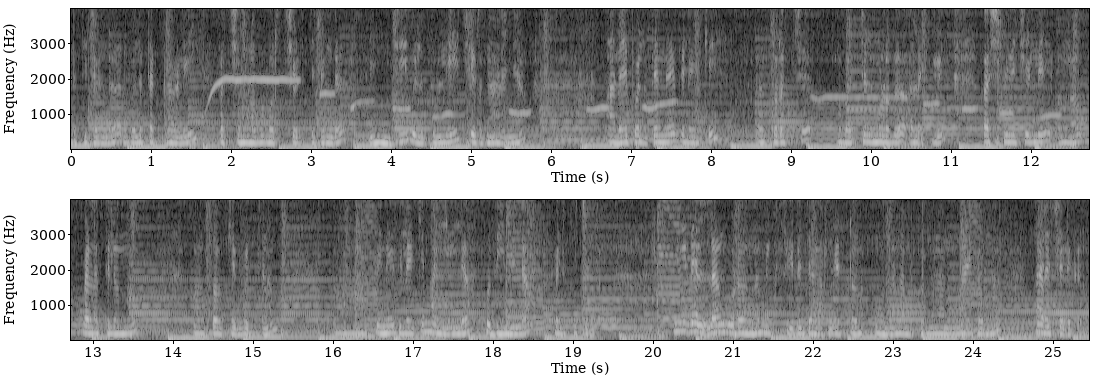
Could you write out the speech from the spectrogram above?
എടുത്തിട്ടുണ്ട് അതുപോലെ തക്കാളി പച്ചമുളക് കുറച്ച് എടുത്തിട്ടുണ്ട് ഇഞ്ചി വെളുത്തുള്ളി ചെറുനാരങ്ങ അതേപോലെ തന്നെ ഇതിലേക്ക് കുറച്ച് കുറച്ച് വറ്റൽമുളക് അല്ലെങ്കിൽ കാശ്മീരി ചില്ലി ഒന്ന് വെള്ളത്തിലൊന്ന് സോക്ക് ചെയ്ത് വെക്കണം. പിന്നെ ഇതിലേക്ക് മല്ലിയില പുതിനില എടുത്തിട്ടുണ്ട്. ഇതെല്ലാം കൂടെ ഒന്ന് മിക്സിയുടെ ജാറിലിട്ട് ഒന്ന് നമുക്കൊന്ന് നന്നായിട്ടൊന്ന് അരച്ചെടുക്കണം.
